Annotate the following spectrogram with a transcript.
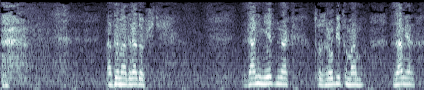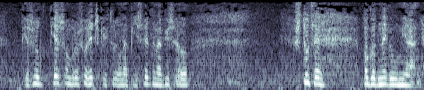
Na temat radości. Zanim jednak to zrobię, to mam zamiar pierwszą, pierwszą broszureczkę, którą napiszę, to napiszę o sztuce pogodnego umierania.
